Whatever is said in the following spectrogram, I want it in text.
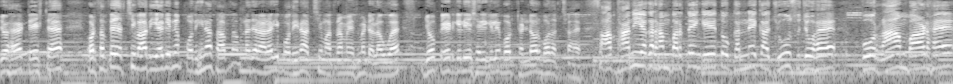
जो है टेस्ट है। और सबसे अच्छी बात यह है कि इसमें पुदीना साफ़ साफ़ नज़र आ रहा है कि पुदीना अच्छी मात्रा में इसमें डला हुआ है जो पेट के लिए शरीर के लिए बहुत ठंडा और बहुत अच्छा है। सावधानी अगर हम बरतेंगे तो गन्ने का जूस जो है वो रामबाण है।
